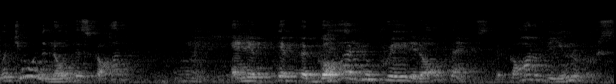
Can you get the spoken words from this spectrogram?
Would you want to know this God? And if, if the God who created all things, the God of the universe,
